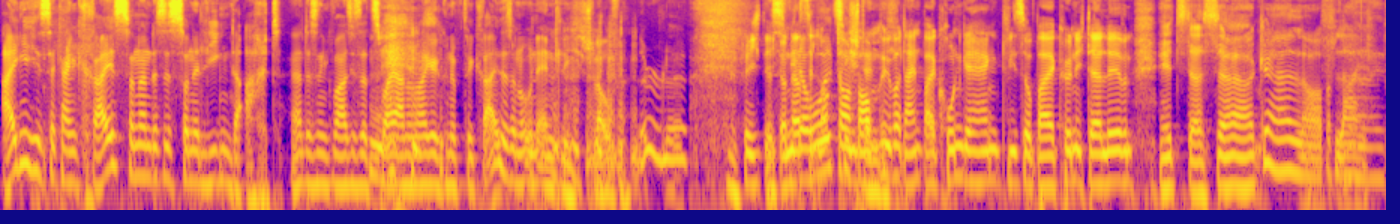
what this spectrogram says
eigentlich ist ja kein Kreis, sondern das ist so eine liegende Acht. Ja, das sind quasi so zwei aneinander geknüpfte Kreise, so eine unendlich Schlaufe. Richtig. Das und hast den Lockdown-Baum über deinen Balkon gehängt, wie so bei König der Löwen. It's the circle of life.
